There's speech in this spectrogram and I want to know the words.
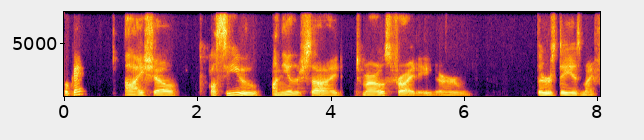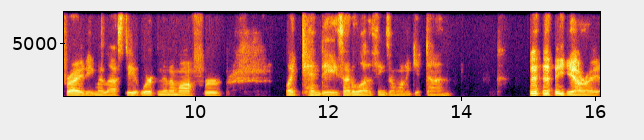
Okay. I shall I'll see you on the other side. Tomorrow's Friday or Thursday is my Friday, my last day at work, and then I'm off for like 10 days. I have a lot of things I want to get done. yeah, right.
